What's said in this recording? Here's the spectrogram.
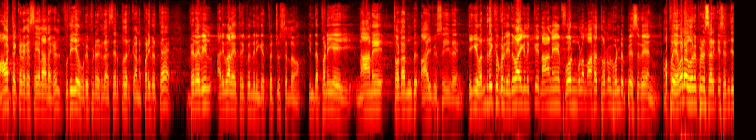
மாவட்ட கழக செயலாளர்கள் புதிய உறுப்பினர்களை சேர்ப்பதற்கான படிவத்தை விரைவில் அறிவாலயத்திற்கு வந்து நீங்கள் பெற்று செல்லணும். இந்த பணியை நானே தொடர்ந்து ஆய்வு செய்வேன். இங்கே வந்திருக்கக்கூடிய நிர்வாகிகளுக்கு நானே போன் மூலமாக தொடர்பு கொண்டு பேசுவேன். அப்போ எவ்வளவு உறுப்பினர் சேர்க்கை செஞ்சு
